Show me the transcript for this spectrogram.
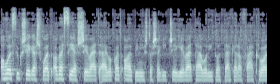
Ahol szükséges volt, a veszélyessé vált ágakat alpinista segítségével távolították el a fákról.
